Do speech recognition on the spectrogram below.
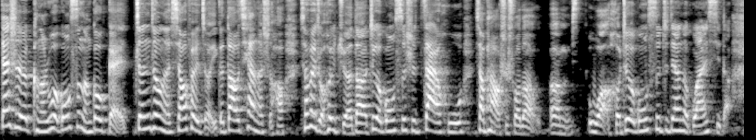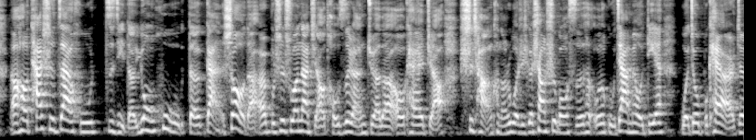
但是，可能如果公司能够给真正的消费者一个道歉的时候，消费者会觉得这个公司是在乎，像潘老师说的，嗯，我和这个公司之间的关系的，然后他是在乎自己的用户的感受的，而不是说那只要投资人觉得 OK，只要市场可能如果是一个上市公司，我的股价没有跌，我就不 care，就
